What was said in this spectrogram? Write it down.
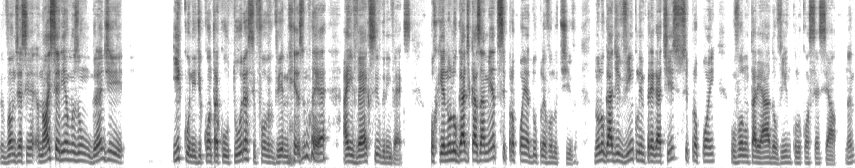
vamos dizer assim, nós seríamos um grande ícone de contracultura, se for ver mesmo, é a Invex e o Greenvex. Porque no lugar de casamento se propõe a dupla evolutiva. No lugar de vínculo empregatício se propõe o voluntariado ou vínculo consciencial. Né?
